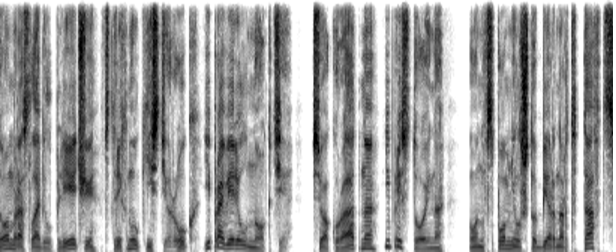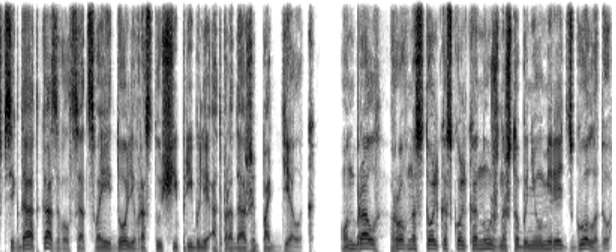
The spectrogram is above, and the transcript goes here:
Том расслабил плечи, встряхнул кисти рук и проверил ногти. Все аккуратно и пристойно. Он вспомнил, что Бернард Тафтс всегда отказывался от своей доли в растущей прибыли от продажи подделок. Он брал ровно столько, сколько нужно, чтобы не умереть с голоду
